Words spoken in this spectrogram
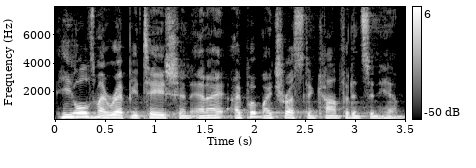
He holds my reputation, and I, I put my trust and confidence in Him.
